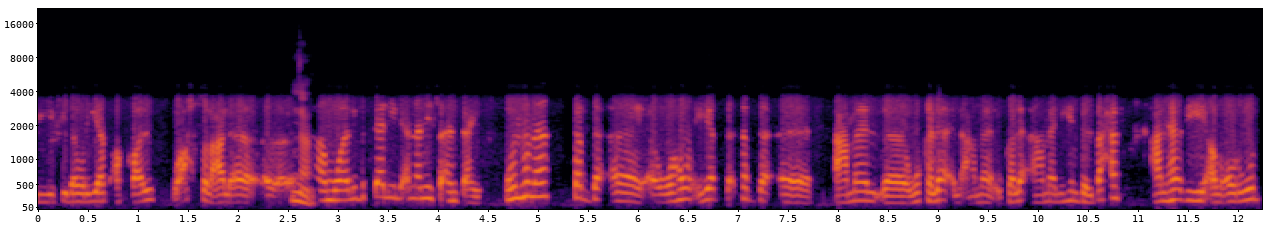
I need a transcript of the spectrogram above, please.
في في دوريات أقل وأحصل على آه، نعم. أموالي بالتالي لأنني سأنتهي ومن هنا تبدأ آه، وهو يبدأ تبدأ آه، أعمال وكلاء الأعمال وكلاء أعمالهم بالبحث عن هذه العروض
